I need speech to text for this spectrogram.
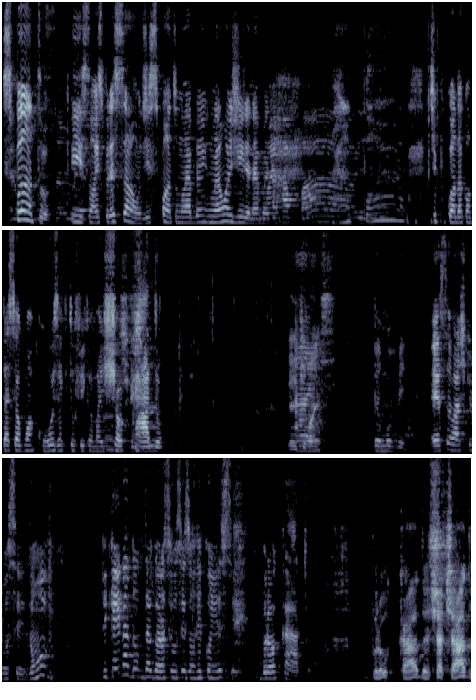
Espanto. É uma né? Isso, uma expressão de espanto. Não é, bem, não é uma gíria, né? Mas... Marrapá. Marrapá. Tipo, quando acontece alguma coisa que tu fica mais ah, chocado. E aí, que Ai, mais? Vamos ver. Essa eu acho que vocês. Vamos. Fiquei na dúvida agora se vocês vão reconhecer. Brocado. Brocado? É chateado?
